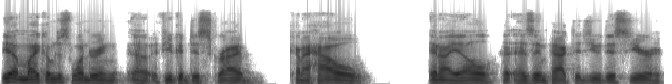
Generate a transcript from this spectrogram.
Yeah, Mike, I'm just wondering uh, if you could describe kind of how NIL has impacted you this year,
